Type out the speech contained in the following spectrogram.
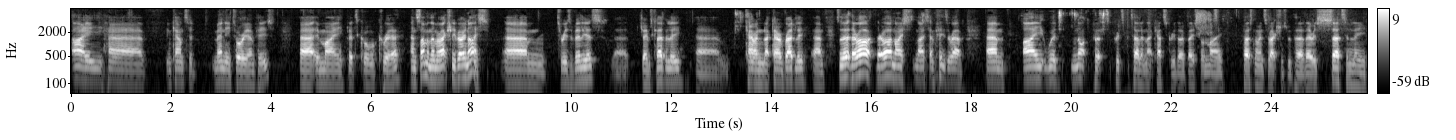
I have encountered many Tory MPs uh, in my political career, and some of them are actually very nice. Um, Theresa Villiers, uh, James Cleverly, um, Karen uh, Karen Bradley. Um, so there, there are there are nice nice MPs around. Um, I would not put Priti Patel in that category, though, based on my personal interactions with her. There is certainly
